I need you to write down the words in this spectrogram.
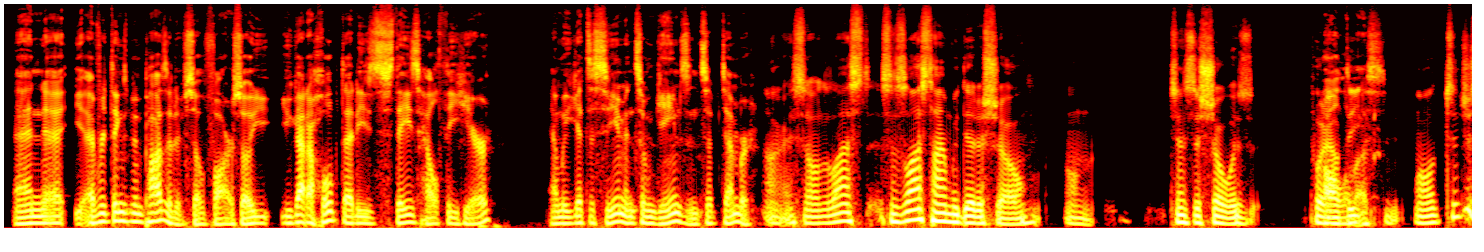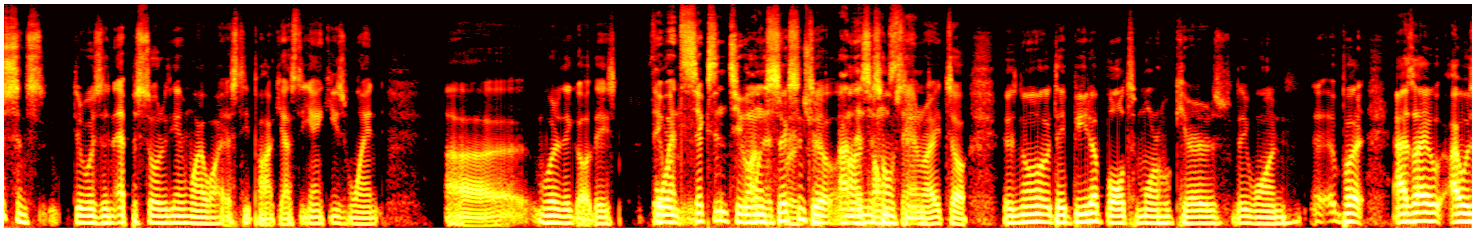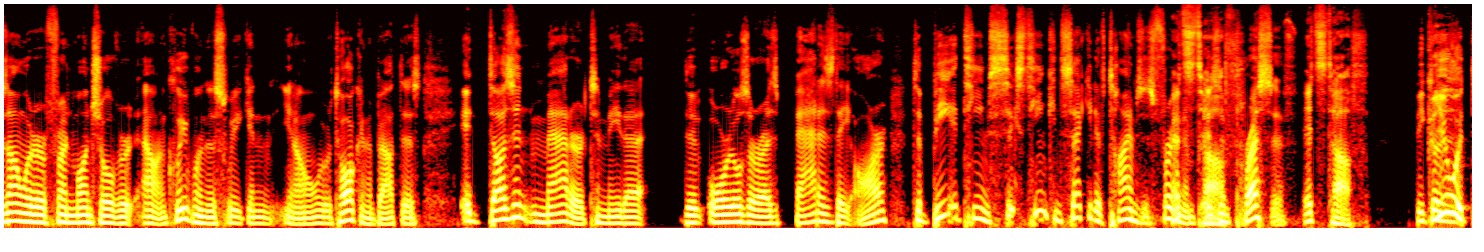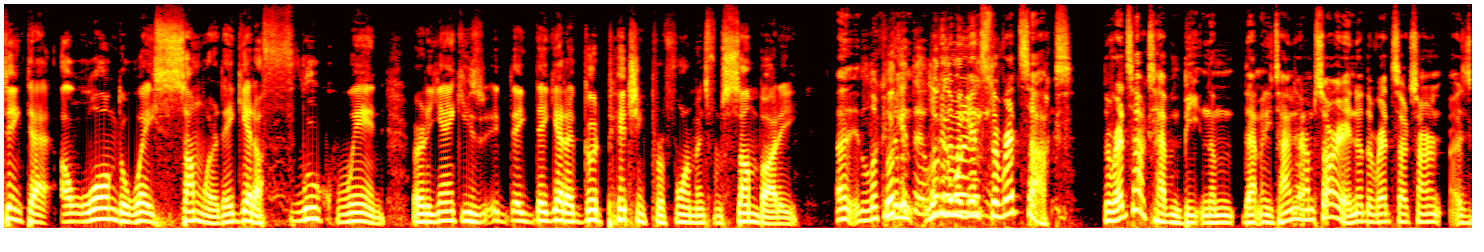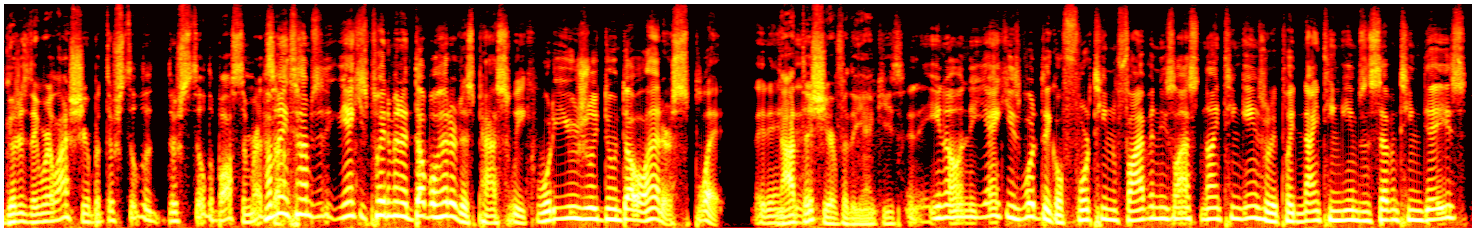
and uh, everything's been positive so far. So you, you got to hope that he stays healthy here, and we get to see him in some games in September. All right. So the last since the last time we did a show, um, since the show was put All out, the, us. well, just since there was an episode of the NYYST podcast, the Yankees went. Uh, where did they go? They They four- went six and two on this six and two on, this homestand, right? So there's no. They beat up Baltimore. Who cares? They won. Uh, But as I I was on with our friend Munch over out in Cleveland this week, and you know we were talking about this. It doesn't matter to me that the Orioles are as bad as they are. To beat a team 16 consecutive times is friggin' That's is impressive. It's tough because You would think that along the way somewhere they get a fluke win or the Yankees they, they get a good pitching performance from somebody. uh, look at Look them, at the- look, look at them against the Red Sox. The Red Sox haven't beaten them that many times, and I'm sorry. I know the Red Sox aren't as good as they were last year, but they're still the they're still the Boston Red How Sox. How many times did the Yankees played them in a doubleheader this past week? What do you usually do in doubleheaders? Split. They didn't. Not this year for the Yankees. You know, and the Yankees, what did they go 14 and 5 in these last 19 games where they played 19 games in 17 days?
